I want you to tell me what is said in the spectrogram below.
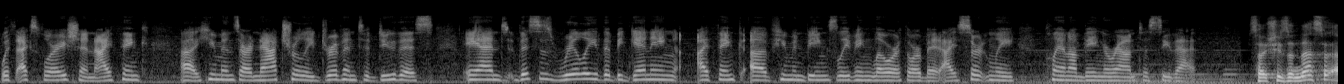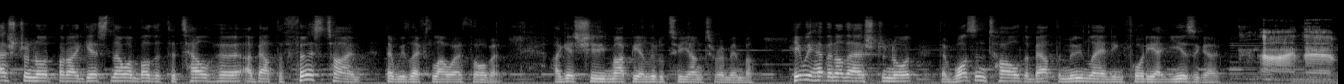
with exploration. I think uh, humans are naturally driven to do this, and this is really the beginning, I think, of human beings leaving low Earth orbit. I certainly plan on being around to see that. So she's a NASA astronaut, but I guess no one bothered to tell her about the first time that we left low Earth orbit. I guess she might be a little too young to remember. Here we have another astronaut that wasn't told about the moon landing 48 years ago. Uh, the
